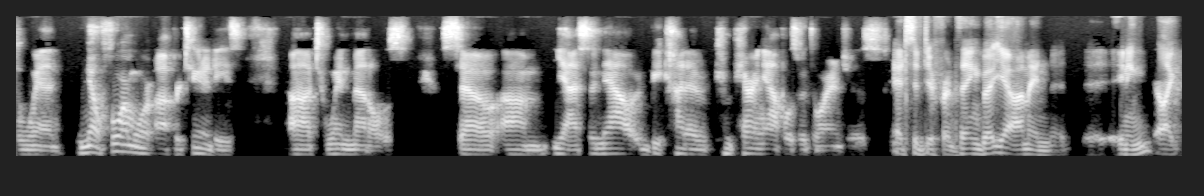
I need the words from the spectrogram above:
to win. No, four more opportunities uh, to win medals. So um, yeah, so now it would be kind of comparing apples with oranges. It's a different thing, but yeah, I mean, in, like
